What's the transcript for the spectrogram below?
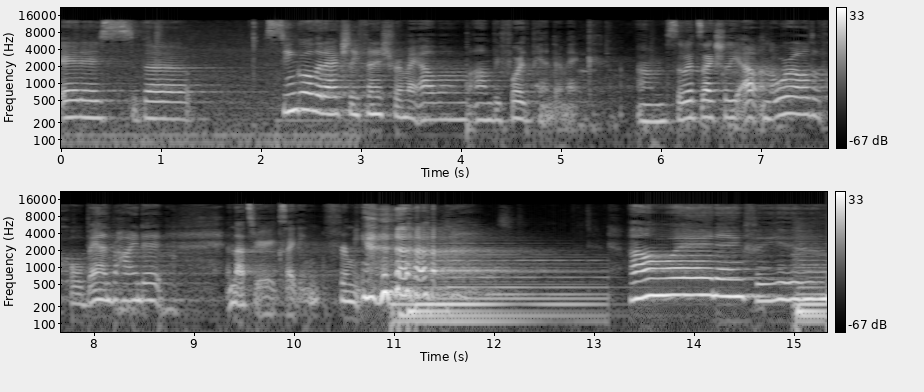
it is the single that I actually finished for my album um, before the pandemic. Um, so it's actually out in the world with a whole band behind it, and that's very exciting for me. I'm waiting for you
